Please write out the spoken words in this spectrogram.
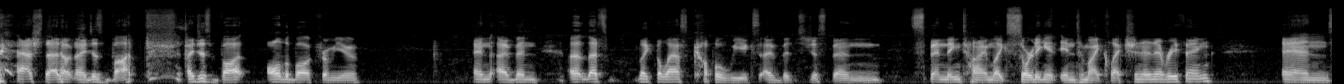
hashed that out. And I just bought, I just bought all the bulk from you. And I've been, uh, that's like the last couple weeks. I've been, just been spending time like sorting it into my collection and everything. And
